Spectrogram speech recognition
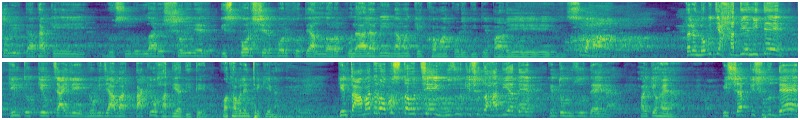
শরীরটা থাকে রসুল্লাহর শরীরের স্পর্শের বরকতে আল্লাহ রব্বুল আলমিন আমাকে ক্ষমা করে দিতে পারে তাহলে নবীজি হাদিয়া নিতেন, কিন্তু কেউ চাইলে নবীজি আবার তাকেও হাদিয়া দিতেন। কথা বলেন ঠিকই না? কিন্তু আমাদের অবস্থা হচ্ছে এই হুজুরকে শুধু হাদিয়া দেন, কিন্তু হুজুর দেয় না। হয় কি হয় না? পিসাবকে শুধু দেন,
